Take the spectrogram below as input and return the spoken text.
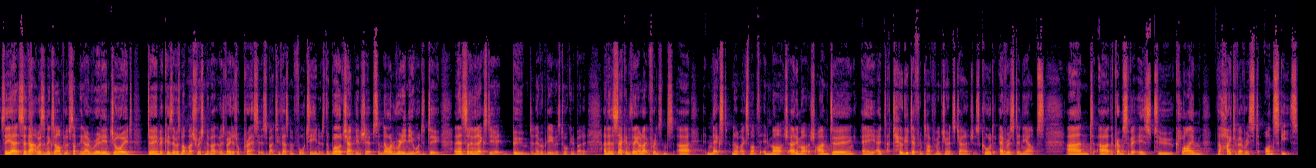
so yeah, so that was an example of something I really enjoyed doing because there was not much written about it. There was very little press. It was about 2014. It was the World Championships, and no one really knew what to do. And then suddenly the next year it boomed, and everybody was talking about it. And then the second thing, I'm like, for instance, uh, next not next month in March, early March, I'm doing a, a, totally different type of endurance challenge. It's called Everest in the Alps, and uh, the premise of it is to climb the height of Everest on skis.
